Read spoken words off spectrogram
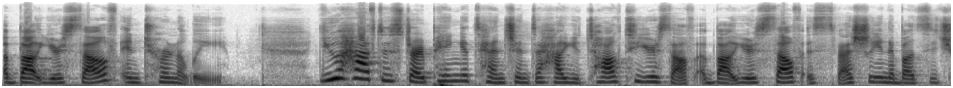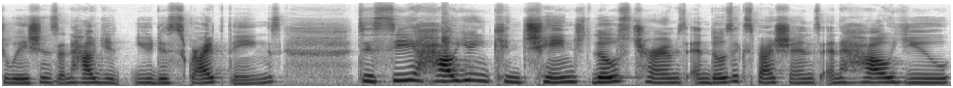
about yourself internally? You have to start paying attention to how you talk to yourself about yourself, especially in about situations and how you, you describe things, to see how you can change those terms and those expressions and how you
